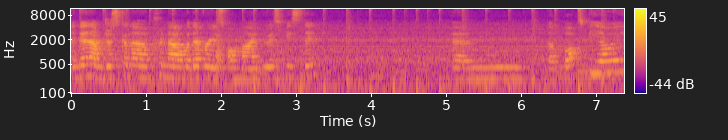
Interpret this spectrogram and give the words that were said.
and then I'm just gonna print out whatever is on my USB stick and the box PLA.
